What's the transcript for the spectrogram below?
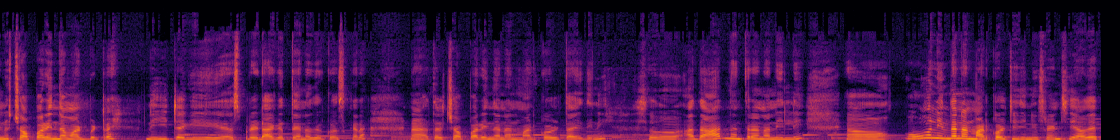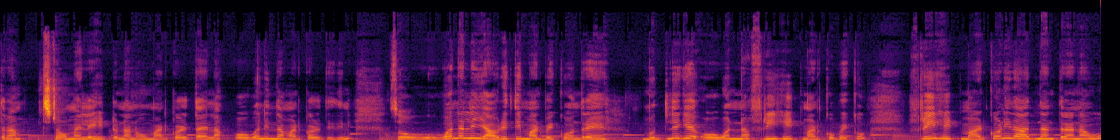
ಏನು ಚಾಪರಿಂದ ಮಾಡಿಬಿಟ್ರೆ ನೀಟಾಗಿ ಸ್ಪ್ರೆಡ್ ಆಗುತ್ತೆ ಅನ್ನೋದಕ್ಕೋಸ್ಕರ ನಾನು ಆ ಥರ ಚಪ್ಪರಿಂದ ನಾನು ಮಾಡ್ಕೊಳ್ತಾ ಇದ್ದೀನಿ. ಸೊ ಅದಾದ ನಂತರ ನಾನಿಲ್ಲಿ ಓವನಿಂದ ನಾನು ಮಾಡ್ಕೊಳ್ತಿದ್ದೀನಿ ಫ್ರೆಂಡ್ಸ್ ಯಾವುದೇ ಥರ ಸ್ಟವ್ ಮೇಲೆ ಇಟ್ಟು ನಾನು ಮಾಡ್ಕೊಳ್ತಾ ಇಲ್ಲ, ಓವನಿಂದ ಮಾಡ್ಕೊಳ್ತಿದ್ದೀನಿ. ಸೊ ಓವನಲ್ಲಿ ಯಾವ ರೀತಿ ಮಾಡಬೇಕು ಅಂದರೆ, ಮೊದಲಿಗೆ ಓವನ್ನ ಫ್ರೀ ಹೀಟ್ ಮಾಡ್ಕೋಬೇಕು. ಫ್ರೀ ಹೀಟ್ ಮಾಡ್ಕೊಂಡಿದ್ದಾದ ನಂತರ ನಾವು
